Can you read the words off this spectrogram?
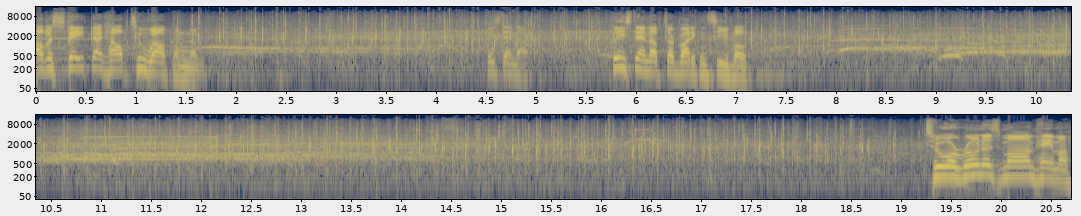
of a state that helped to welcome them. Please stand up. Please stand up so everybody can see you both. To Aruna's mom, Hema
